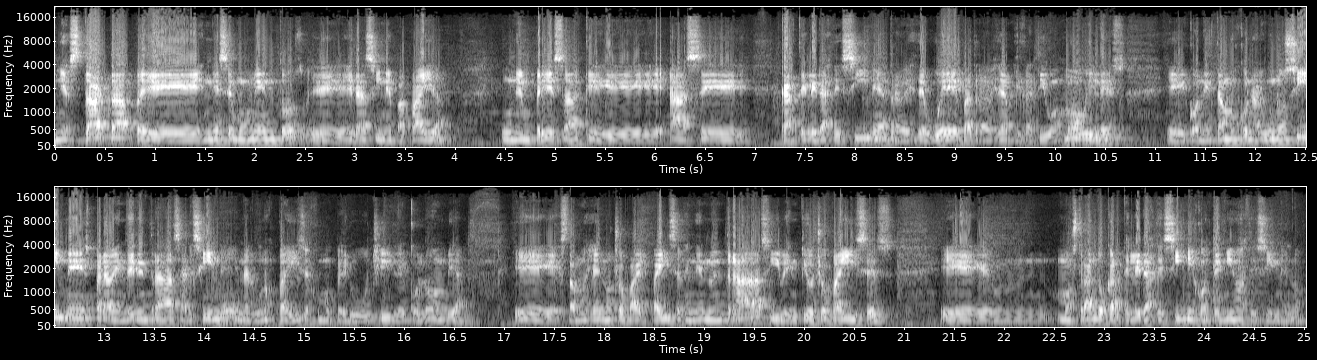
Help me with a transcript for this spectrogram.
Mi startup eh, en ese momento eh, era Cine Papaya, una empresa que hace carteleras de cine a través de web, a través de aplicativos móviles. Eh, conectamos con algunos cines para vender entradas al cine en algunos países como Perú, Chile, Colombia. estamos ya en 8 países vendiendo entradas y 28 países mostrando carteleras de cine y contenidos de cine. ¿no?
